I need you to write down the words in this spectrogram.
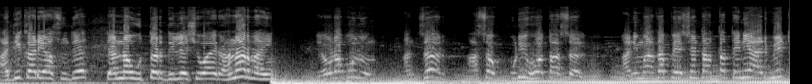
अधिकारी असू दे त्यांना उत्तर दिल्याशिवाय राहणार नाही. एवढं बोलून आणि जर असं पुढे होत असेल आणि माझा पेशंट आता त्यांनी ऍडमिट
